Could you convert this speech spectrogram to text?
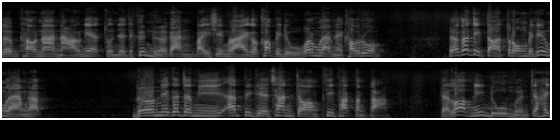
เริ่มเข้าหน้าหนาวเนี่ยส่วนใหญ่จะขึ้นเหนือกันไปเชียงรายก็เข้าไปดูว่าโรงแรมไหนเข้าร่วม แล้วก็ติดต่อตรงไปที่โรงแรมครับ เดิมเนี่ยก็จะมีแอปพลิเคชันจองที่พักต่างๆ แต่รอบนี้ดูเหมือนจะให้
